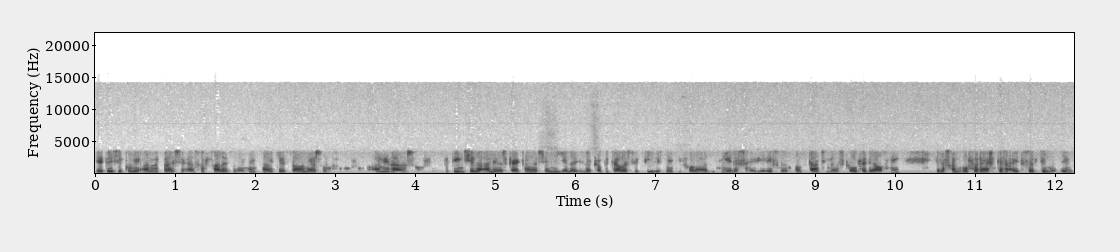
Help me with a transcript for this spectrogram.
dit is hoekom die ander pryse erg geval het en ek dink baie standers of of aandeelhouers of potensiële aandeelhouers kyk as jy die hele hele kapitaalstruktuur is net nie volhoubaar nie. Hulle gaan hierdie genoeg kontant in hul skuld te delg nie. Hulle gaan of regtig uitgifte moet doen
